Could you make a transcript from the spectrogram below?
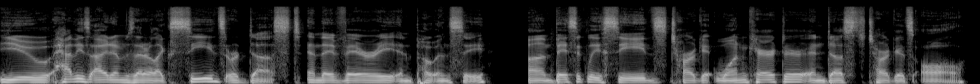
you have these items that are like seeds or dust and they vary in potency. Um basically seeds target one character and dust targets all.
